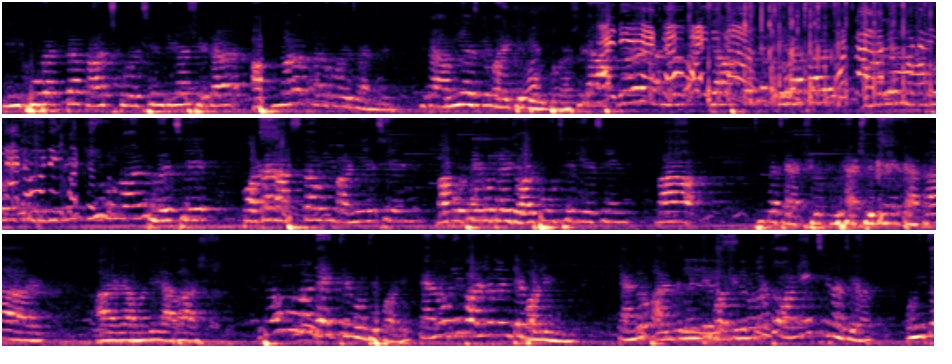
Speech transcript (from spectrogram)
তিনি খুব একটা কাজ করেছেন কিনা সেটা আপনারা ভালো করে জানেন। সেটা আমি আজকে মাইকে বলব না। সেটা আপনারা জানেন যে আপনাদের এলাকার আমাদের মা বোনদের কি উন্নয়ন হয়েছে কটা রাস্তা উনি বানিয়েছেন বা কোথায় কোথায় জল পৌঁছে দিয়েছেন বা ঠিক আছে, একশো একশো দিনের টাকা আর আর আমাদের আবাস, এটাও তো ওনার দায়িত্বের মধ্যে পড়ে। কেন উনি পার্লামেন্টে বলেননি? কেন পার্লামেন্টে বলেননি? ওনার তো অনেক চেনা চেনা। উনি তো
